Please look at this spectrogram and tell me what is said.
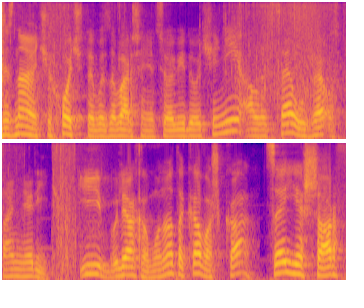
Не знаю, чи хочете ви завершення цього відео чи ні, але це вже остання річ. І бляха, вона така важка. Це є шарф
